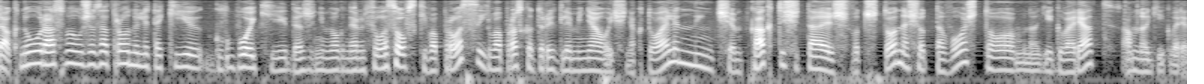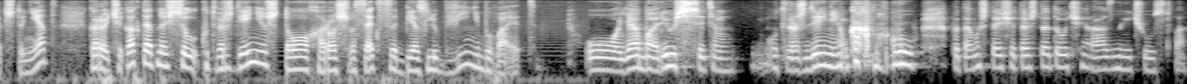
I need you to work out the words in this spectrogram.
Так, ну раз мы уже затронули такие глубокие, даже немного, наверное, философские вопросы, и вопрос, который для меня очень актуален нынче. Как ты считаешь, вот что насчет того, что многие говорят, а многие говорят, что нет? Короче, как ты относишься к утверждению, что хорошего секса без любви не бывает? О, я борюсь с этим утверждением, как могу, потому что я считаю, что это очень разные чувства.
